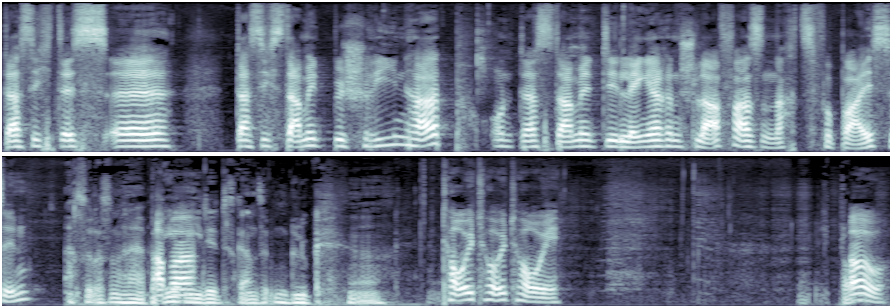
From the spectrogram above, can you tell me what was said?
dass ich das, äh, dass ich's damit beschrien hab und dass damit die längeren Schlafphasen nachts vorbei sind. Ach so, das ist eine Aber- Rede, das ganze Unglück. Ja. Toi, toi, toi. Ich brauche Oh.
